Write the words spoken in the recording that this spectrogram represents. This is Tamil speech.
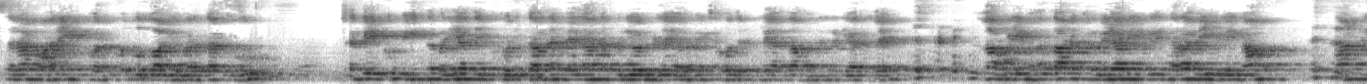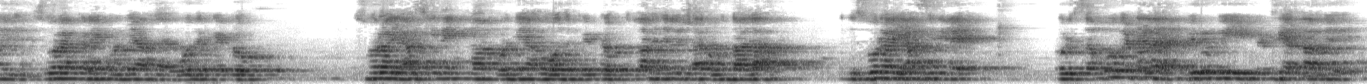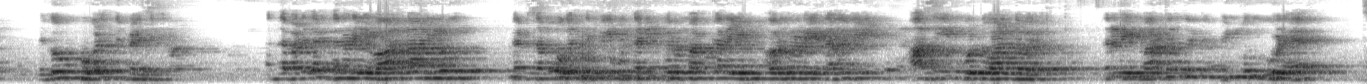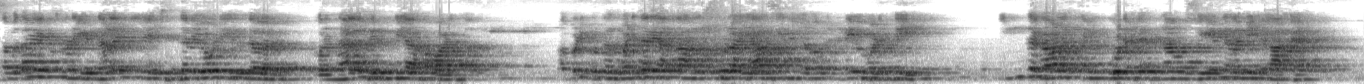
ಅಸ್ಸಲಾಮಲೈಕು ವರಹಮತುಲ್ಲಾಹಿ ವಬರಕಾತುಹು சங்கைக்கும் மிகுந்த மரியாதைக்கும் குறித்தான மேலான பெரியோர்களே அருமை சகோதரர்களே அல்லா மன்னடியார்களே அல்லாஹுடைய மகத்தான கருவையார் எங்கள் தராவிகளை நாம் நான்கு சூறாக்களை முழுமையாக ஓத கேட்டோம் சூரா யாசினை நாம் முழுமையாக ஓத கேட்டோம் அல்லாஹ் ஜெல்லுஷார் உண்டாலா இந்த சூரா யாசினிலே ஒரு சமூக நல விரும்பியை பற்றி அல்லாஹ் மிகவும் புகழ்ந்து பேசுகிறார் அந்த மனிதர் தன்னுடைய வாழ்நாளிலும் தன் சமூகத்துக்கு தனிப்பெரும் மக்களையும் அவர்களுடைய நலனில் ஆசையும் கொண்டு வாழ்ந்தவர். தன்னுடைய மரணத்திற்கு பின்பும் கூட சமுதாயத்தினுடைய நலனிலே சிந்தனையோடு இருந்தவர் ஒரு நல விரும்பியாக வாழ்ந்தார். அப்படிப்பட்ட ஒரு மனிதரை அல்லாஹ் சூரா யாசீனில் அவர் நினைவுபடுத்தி இந்த காலத்தில் கூட நாம் சுயநிலைமைகளாக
